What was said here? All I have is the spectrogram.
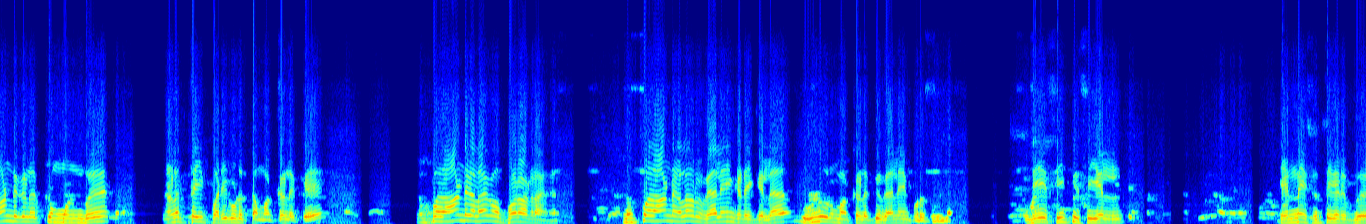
ஆண்டுகளுக்கு முன்பு நிலத்தை பறிகொடுத்த மக்களுக்கு முப்பது ஆண்டுகளாக அவங்க போராடுறாங்க. முப்பது ஆண்டுகளாக ஒரு வேலையும் கிடைக்கல உள்ளூர் மக்களுக்கு வேலையும் கொடுக்கல. இதே சிபிசிஎல் எண்ணெய் சுத்திகரிப்பு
